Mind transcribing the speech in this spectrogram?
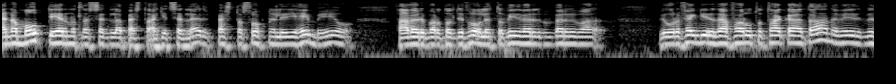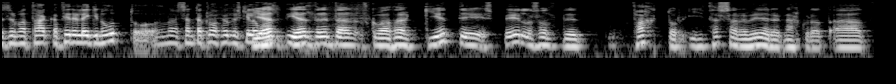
en á móti er náttúrulega sennilega besta, ekki sennilega, besta sóknarlið í heimi og það verður bara doldið fróðlegt og við verðum, verðum að við vorum fengir það að fara út og taka þetta en við, við þurfum að taka fyrirleikin út og senda klopp ykkur skilum ég held, ég held reynda sko að það geti spila svolítið faktor í þessari viðregn akkurat að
